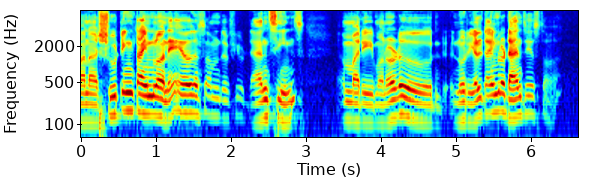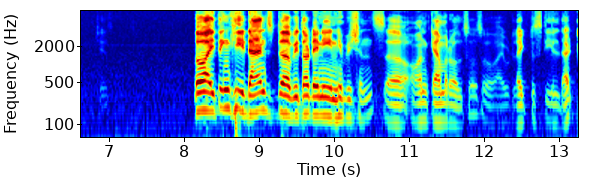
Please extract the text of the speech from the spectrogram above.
మన షూటింగ్ టైంలోనే సమ్ ఫ్యూ డ్యాన్స్ సీన్స్ మరి మనోడు నువ్వు రియల్ టైంలో డ్యాన్స్ చేస్తావా? So I think he danced without any inhibitions on camera also so I would like to steal that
